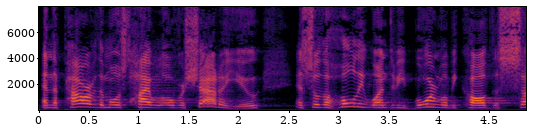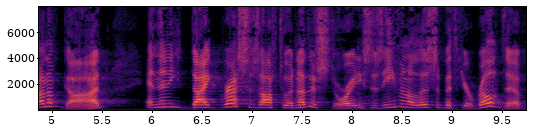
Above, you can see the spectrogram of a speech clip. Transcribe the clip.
and the power of the Most High will overshadow you. And so the Holy One to be born will be called the Son of God. And then he digresses off to another story. And He says, even Elizabeth, your relative,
